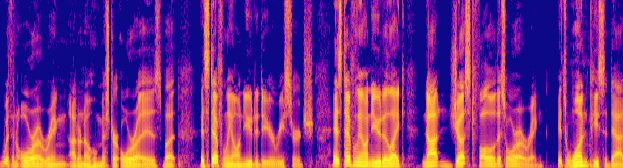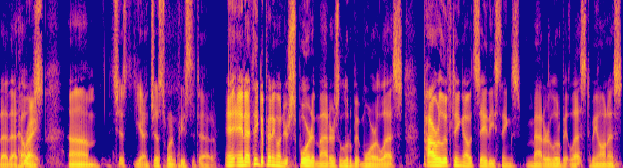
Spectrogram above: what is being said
with an Oura ring, I don't know who Mr. Oura is, but it's definitely on you to do your research. It's definitely on you to like not just follow this Oura ring. It's one piece of data that helps. Right. Um, It's just yeah, just one piece of data. and, and I think depending on your sport, it matters a little bit more or less. Powerlifting, I would say these things matter a little bit less, to be honest.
